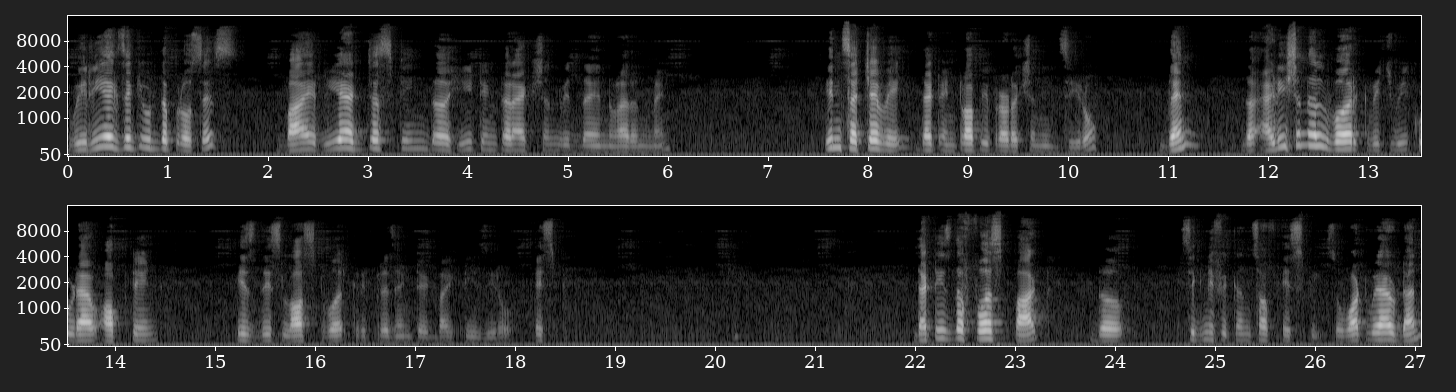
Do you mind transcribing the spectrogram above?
We re-execute the process by readjusting the heat interaction with the environment in such a way that entropy production is 0. Then the additional work which we could have obtained is this lost work represented by T0 SP. That is the first part, the significance of SP. So, what we have done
